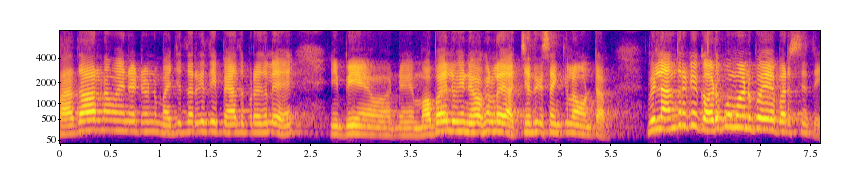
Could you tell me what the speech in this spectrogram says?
సాధారణమైనటువంటి మధ్యతరగతి పేద ప్రజలే ఈ మొబైల్ వినియోగంలో అత్యధిక సంఖ్యలో ఉంటారు. వీళ్ళందరికీ గడుపు మండిపోయే పరిస్థితి.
